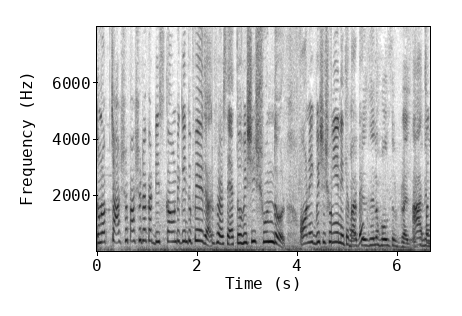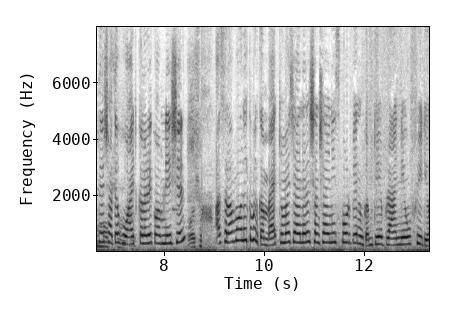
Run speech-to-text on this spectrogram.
তোমরা চারশো পাঁচশো টাকার ডিসকাউন্টে কিন্তু পেয়ে যাচ্ছ। এত বেশি সুন্দর। অনেক বেশি শুনিয়ে নিতে পারবে। আপনাদের সাথে হোয়াইট কালারের কম্বিনেশন আসসালামু আলাইকুম welcome back to my channel sunshine স্পোর্টপিয়ান welcome to a brand new video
